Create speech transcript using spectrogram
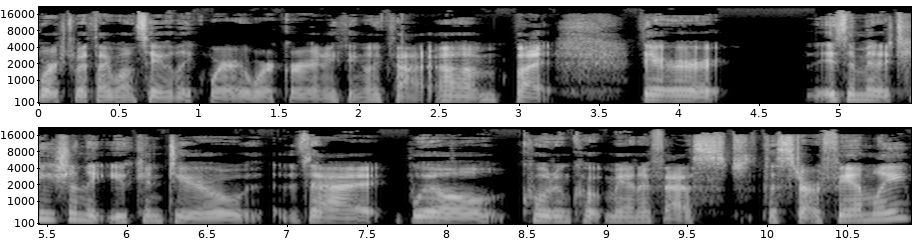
worked with. I won't say like where I work or anything like that. Um. But there is a meditation that you can do that will quote unquote manifest the star family.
